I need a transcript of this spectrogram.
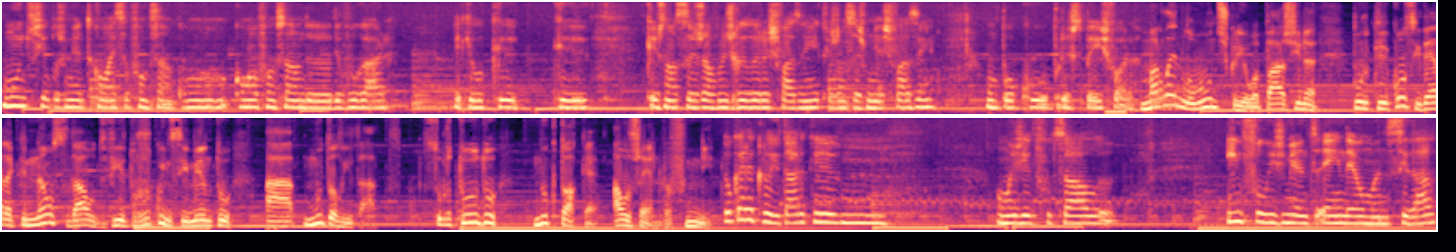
muito simplesmente com essa função, com, com a função de divulgar aquilo que, que, que as nossas jovens jogadoras fazem e que as nossas mulheres fazem um pouco por este país fora. Marlene Laundes criou a página porque considera que não se dá o devido reconhecimento à modalidade, sobretudo no que toca ao género feminino. Eu quero acreditar que hum, o magia de futsal, infelizmente, ainda é uma necessidade.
